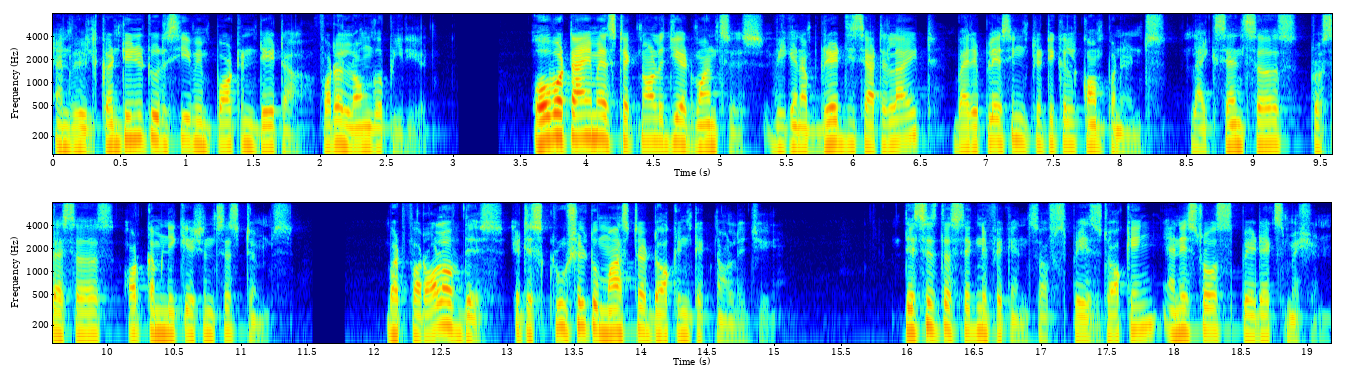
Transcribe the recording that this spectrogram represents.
and we will continue to receive important data for a longer period. Over time, as technology advances, we can upgrade the satellite by replacing critical components like sensors, processors, or communication systems. But for all of this, it is crucial to master docking technology. This is the significance of space docking and ISRO's SpadeX mission.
